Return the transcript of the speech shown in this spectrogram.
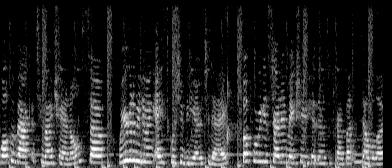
welcome back to my channel. So we're going to be doing a squishy video today. But before we get started, make sure you hit the subscribe button down below,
